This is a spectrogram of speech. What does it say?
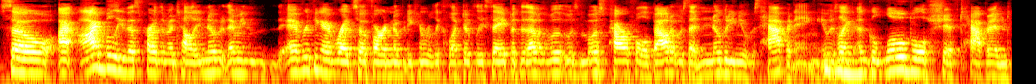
So I, I believe that's part of the mentality. Nobody, I mean, everything I've read so far, nobody can really collectively say. But that was what was most powerful about it was that nobody knew it was happening. It was like a global shift happened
